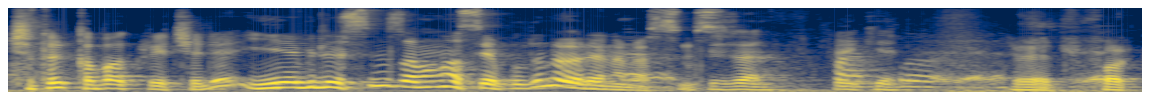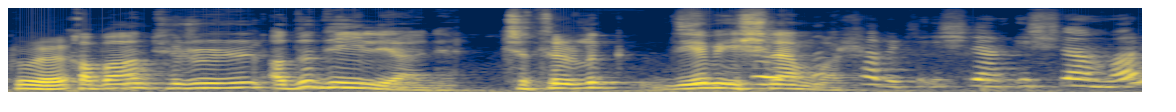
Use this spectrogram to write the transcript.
Çıtır kabak reçeli yiyebilirsiniz ama nasıl yapıldığını öğrenemezsiniz. Güzel. Peki. Farklı, evet. Evet, farklı ve Kabağın türünün adı değil yani. Çıtırlık diye bir işlem var. Tabii ki işlem işlem var.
